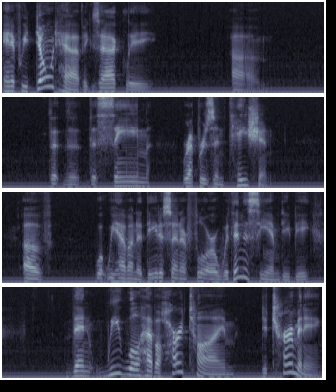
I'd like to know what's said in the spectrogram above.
And if we don't have exactly um, the, the, the same representation of what we have on a data center floor within the CMDB, then we will have a hard time determining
